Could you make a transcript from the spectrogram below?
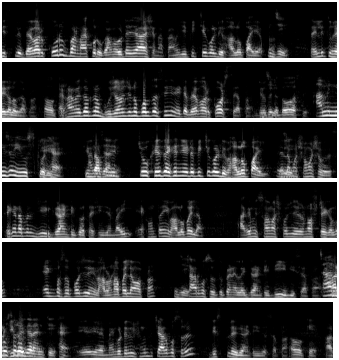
ডিসপ্লে ব্যবহার করুক বা না করুক আমার ওটা যা আসে না আমি যে পিকচার কোয়ালিটি ভালো পাই আপনার তাইলে তো হয়ে গেল আপনার। এখন আমি তো আপনার বোঝানোর জন্য বলতেছি এটা ব্যবহার করছে আপনার যেহেতু এটা দেওয়া আছে। আমি নিজে ইউজ করি হ্যাঁ কিন্তু আপনি চোখে দেখেন যে এটা পিকচার কোয়ালিটি ভালো পাই তাহলে আমার সমস্যা হবে সেকেন্ড আপনার যে গ্যারান্টি কথা সেই যে ভাই এখন তো আমি ভালো পাইলাম। আগামী ছয় মাস পর্যন্ত এটা নষ্ট হয়ে গেল। এক বছর পর্যন্ত আমি ভালো না পাইলাম আপনার চার বছর তো প্যানেলের গ্যারান্টি দিয়ে দিছে আপনার। চার বছরের গ্যারান্টি হ্যাঁ ম্যাঙ্গো টেলিভিশন কিন্তু চার বছরের ডিসপ্লে গ্যারান্টি দিয়েছে আপনার। ওকে আর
